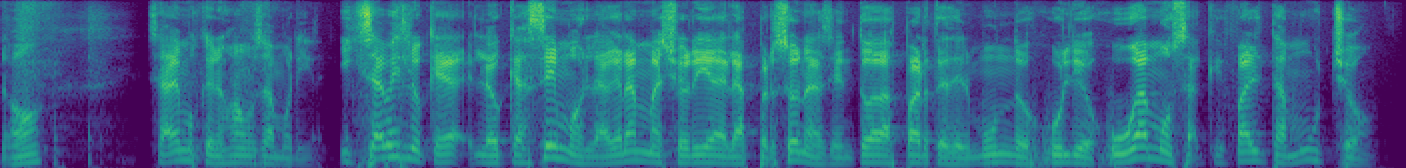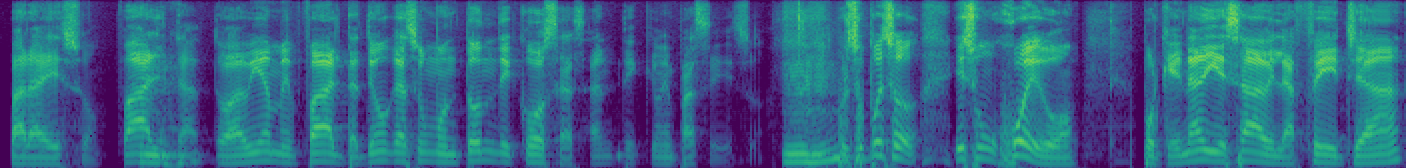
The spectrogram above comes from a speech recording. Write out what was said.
¿no? Sabemos que nos vamos a morir. ¿Y sabes lo que, lo que hacemos la gran mayoría de las personas en todas partes del mundo, Julio? Jugamos a que falta mucho para eso. Falta, todavía me falta. Tengo que hacer un montón de cosas antes que me pase eso. Por supuesto, es un juego, porque nadie sabe la fecha,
